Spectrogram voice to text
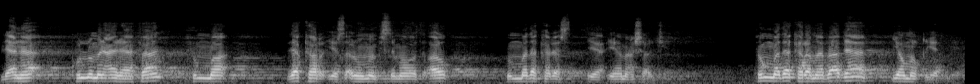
لأنها كل من عليها فان ثم ذكر يسأله من في السماوات والأرض ثم ذكر يا معشر الجن ثم ذكر ما بعدها يوم القيامة.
